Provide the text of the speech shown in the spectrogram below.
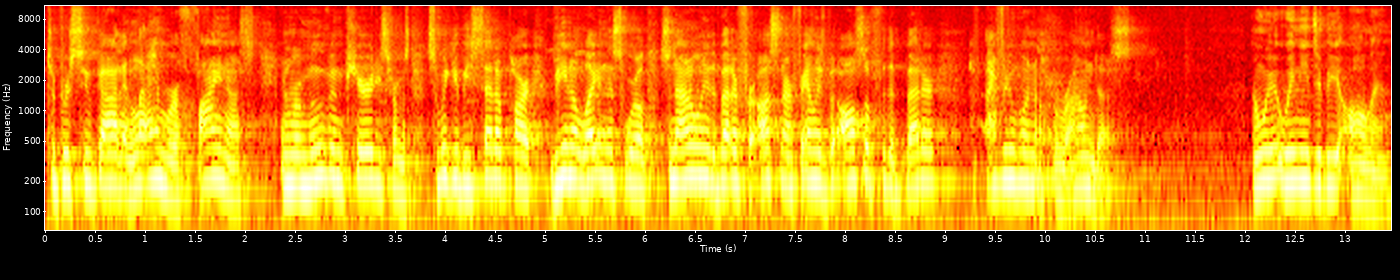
to pursue God and let Him refine us and remove impurities from us so we could be set apart, being a light in this world, so not only the better for us and our families, but also for the better of everyone around us. And we, we need to be all in.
